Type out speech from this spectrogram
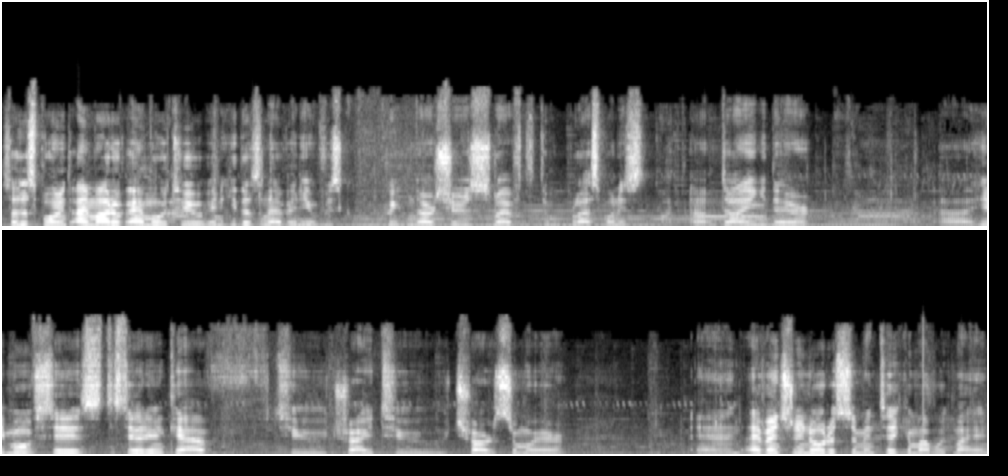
so at this point, I'm out of ammo too, and he doesn't have any of his Cretan archers left. The last one is uh, dying there. Uh, he moves his Thessalian cav to try to charge somewhere, and I eventually notice him and take him out with my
